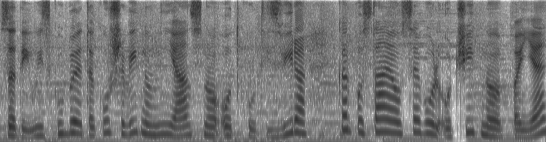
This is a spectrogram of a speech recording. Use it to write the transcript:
Zadev izgube tako še vedno ni jasno, odkot izvira, kar postaja vse bolj očitno, pa je,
